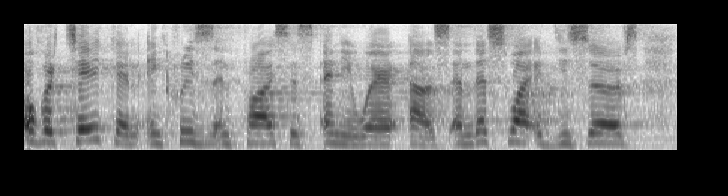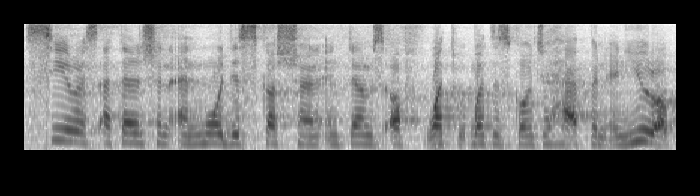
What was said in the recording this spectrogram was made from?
overtaken increases in prices anywhere else. And that's why it deserves serious attention and more discussion in terms of what, what is going to happen in Europe.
